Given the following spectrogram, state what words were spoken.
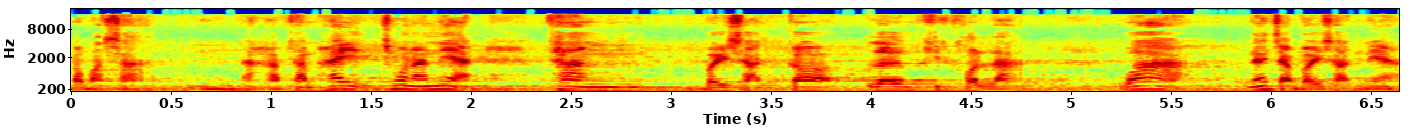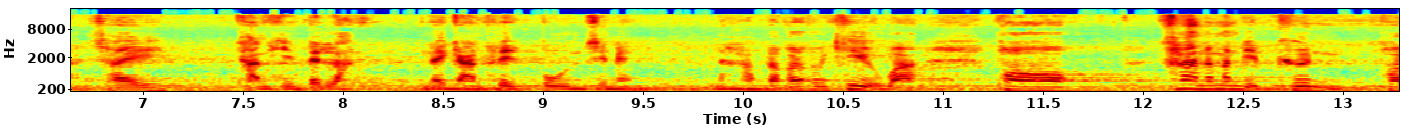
ประวัติศาสตร์อืม นะครับทำให้ช่วงนั้นเนี่ยทางบริษัทก็เริ่มคิดคนละ ว่าเนื่องจากบริษัทเนี่ยใช้ถ่านหินเป็นหลักในการผลิตปูนซีเมนต์นะครับแล้วก็ต้องคิดอยู่ว่าพอ ค่าน้ำมันดิบขึ้น พอ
